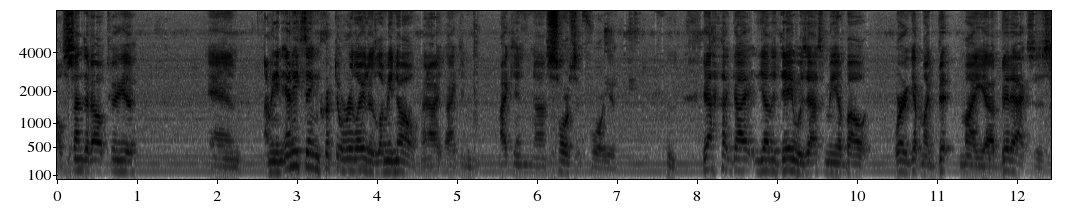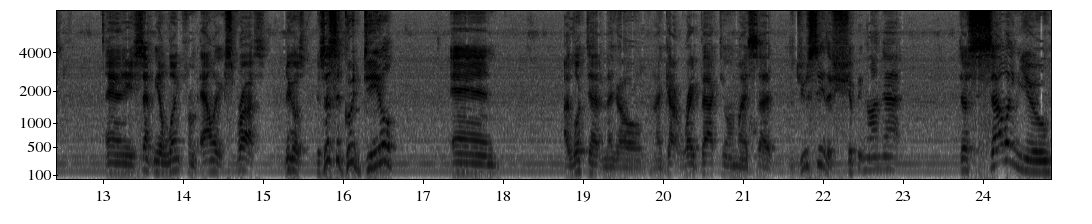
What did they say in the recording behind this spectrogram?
I'll send it out to you and I mean, anything crypto related, let me know, and I, I can I can uh, source it for you. yeah, a guy the other day was asking me about where I get my bit my uh, axes, and he sent me a link from AliExpress. He goes, "Is this a good deal?" And I looked at it and I go, and I got right back to him. I said, "Did you see the shipping on that? They're selling you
